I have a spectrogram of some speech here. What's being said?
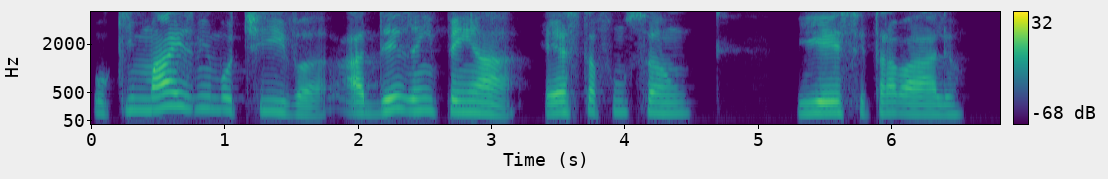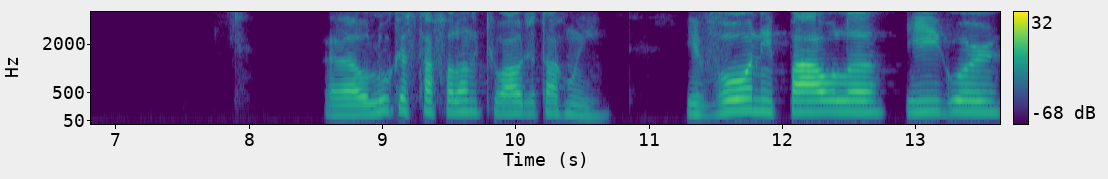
O que mais me motiva a desempenhar esta função e esse trabalho? Uh, o Lucas está falando que o áudio está ruim. Ivone, Paula, Igor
